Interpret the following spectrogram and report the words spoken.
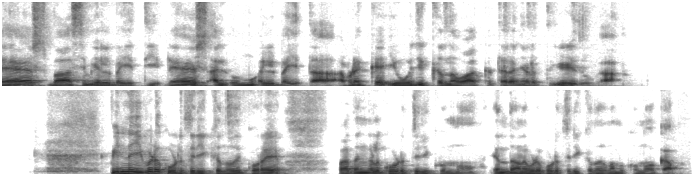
ഡാഷ് ബാസിം എൽ ബൈത്തി. ഡാഷ് അൽ ഉമ്മു അൽ ബൈത്ത. അവിടെയൊക്കെ യോജിക്കുന്ന വാക്ക് തിരഞ്ഞെടുത്ത് എഴുതുക. പിന്നെ ഇവിടെ കൊടുത്തിരിക്കുന്നത് കുറേ പദങ്ങൾ കൊടുത്തിരിക്കുന്നു. എന്താണ് ഇവിടെ കൊടുത്തിരിക്കുന്നത്? നമുക്ക് നോക്കാം.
